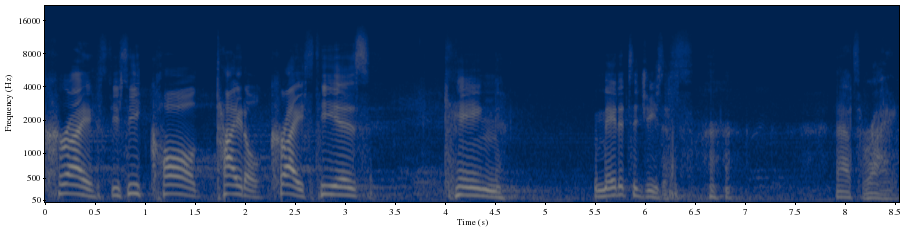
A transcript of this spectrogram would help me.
Christ. You see, called, title, Christ. He is King. We made it to Jesus. That's right.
